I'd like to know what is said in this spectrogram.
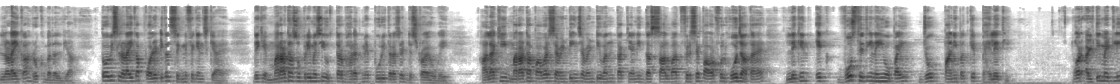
लड़ाई का रुख बदल दिया। तो अब इस लड़ाई का पॉलिटिकल सिग्निफिकेंस क्या है? देखिए, मराठा सुप्रीमेसी उत्तर भारत में पूरी तरह से डिस्ट्रॉय हो गई। हालाँकि मराठा पावर 1771 तक, यानी 10 साल बाद फिर से पावरफुल हो जाता है, लेकिन एक वो स्थिति नहीं हो पाई जो पानीपत के पहले थी। और अल्टीमेटली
